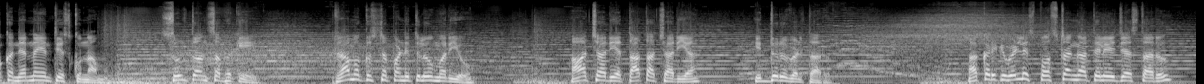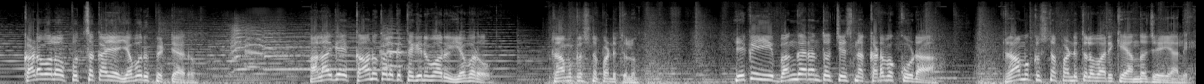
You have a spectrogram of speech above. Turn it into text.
ఒక నిర్ణయం తీసుకున్నాము. సుల్తాన్ సభకి రామకృష్ణ పండితులు మరియు ఆచార్య తాతాచార్య ఇద్దరు వెళ్తారు. అక్కడికి వెళ్ళి స్పష్టంగా తెలియజేస్తారు కడవలో పుచ్చకాయ ఎవరు పెట్టారు? అలాగే కానుకలకు తగినవారు ఎవరో? రామకృష్ణ పండితులు. ఇక ఈ బంగారంతో చేసిన కడవ కూడా రామకృష్ణ పండితుల వారికి అందజేయాలి.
